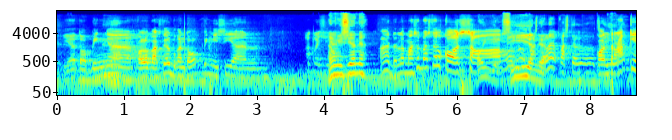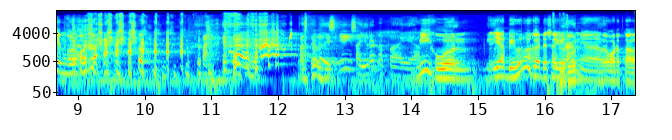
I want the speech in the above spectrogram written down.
Iya toppingnya. Kalau pastel bukan topping isian. Apa sih? Emang isiannya? Adalah masa pastel kosong. Oh iya, isian ya. pastel Kontrakin kalau kontrak. pastelnya isinya yang sayuran apa yang bihun. Iya bihun Wah, juga ada sayurannya. Wortel.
